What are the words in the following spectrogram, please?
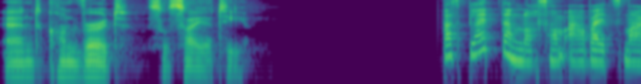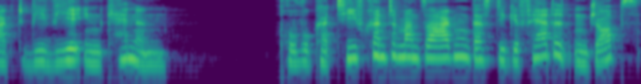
and Convert Society. Was bleibt dann noch vom Arbeitsmarkt, wie wir ihn kennen? Provokativ könnte man sagen, dass die gefährdeten Jobs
